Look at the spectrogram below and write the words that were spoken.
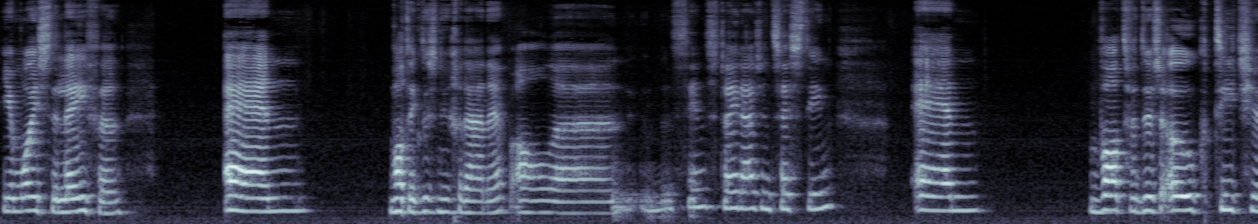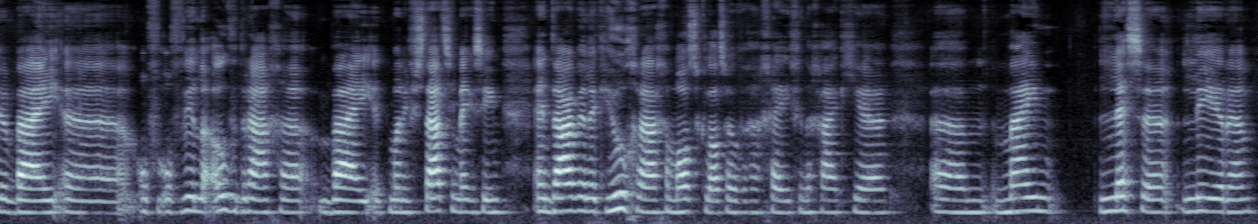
je mooiste leven. En wat ik dus nu gedaan heb, al uh, sinds 2016. En wat we dus ook teachen bij, uh, of, of willen overdragen bij het Manifestatiemagazine. En daar wil ik heel graag een masterclass over gaan geven. En dan ga ik je um, mijn lessen leren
